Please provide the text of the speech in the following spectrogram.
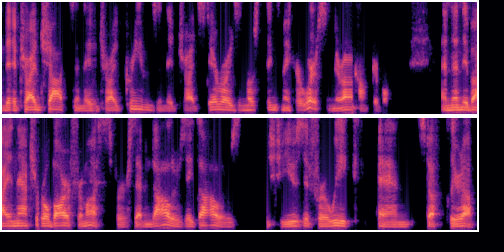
They've tried shots and they've tried creams and they've tried steroids, and most things make her worse and they're uncomfortable. And then they buy a natural bar from us for $7, $8. She used it for a week and stuff cleared up.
